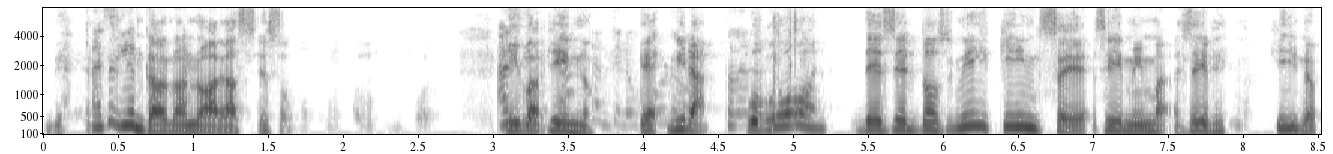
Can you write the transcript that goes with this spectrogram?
No, no, no hagas eso. Así imagino. Eh, mira, jugó desde el 2015, sí, me, sí, me imagino,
